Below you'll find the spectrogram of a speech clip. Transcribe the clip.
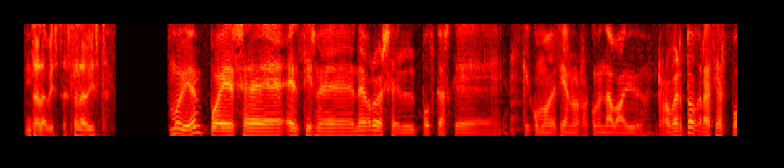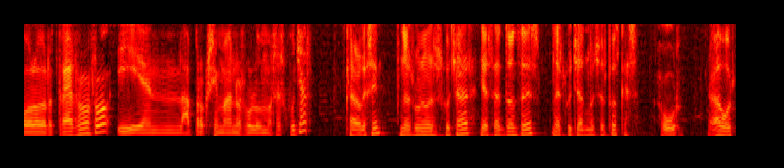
Está a la vista, está a la vista. Muy bien, pues eh, El Cisne Negro es el podcast que, que, como decía, nos recomendaba Roberto. Gracias por traérnoslo y en la próxima nos volvemos a escuchar. Claro que sí. Nos volvemos a escuchar y hasta entonces, escuchad muchos podcasts. Agur. Agur.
